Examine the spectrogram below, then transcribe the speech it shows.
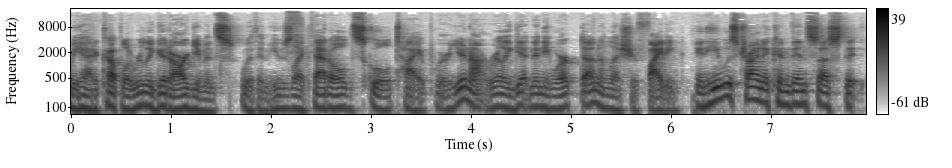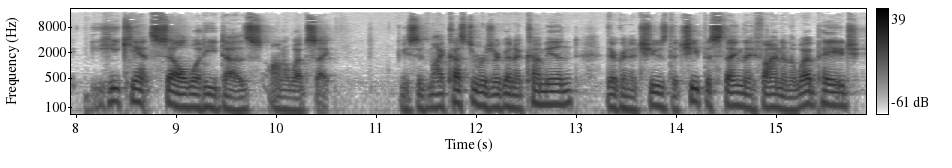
we had a couple of really good arguments with him. He was like that old school type where you're not really getting any work done unless you're fighting. And he was trying to convince us that he can't sell what he does on a website. He said, My customers are going to come in, they're going to choose the cheapest thing they find on the web page,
